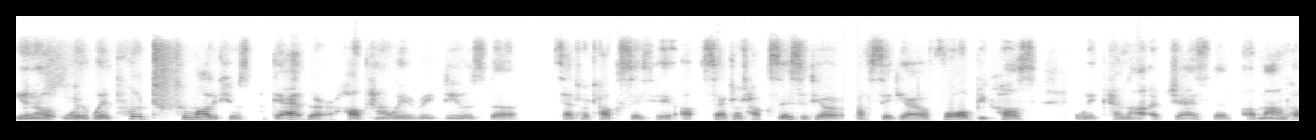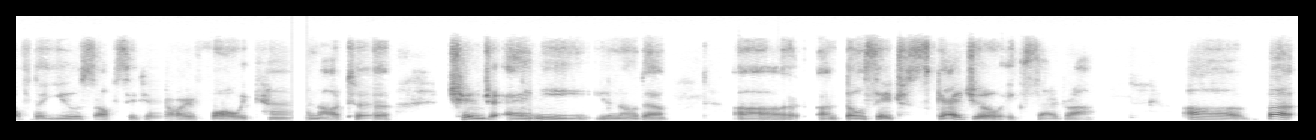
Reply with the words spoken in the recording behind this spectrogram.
you know, we, we put two molecules together, how can we reduce the cytotoxicity, uh, cytotoxicity of CTLA4 because we cannot adjust the amount of the use of CTLA4. We cannot uh, change any, you know, the uh, dosage schedule, etc. Uh, but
